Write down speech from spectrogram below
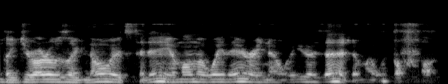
like Gerardo was like, "No, it's today. I'm on my way there right now. Where you guys at?" I'm like, "What the fuck?"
